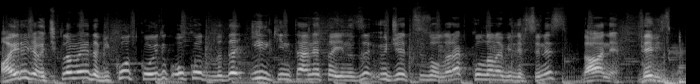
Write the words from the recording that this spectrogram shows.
Ayrıca açıklamaya da bir kod koyduk. O kodla da ilk internet ayınızı ücretsiz olarak kullanabilirsiniz. Daha ne? Deviz mi?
